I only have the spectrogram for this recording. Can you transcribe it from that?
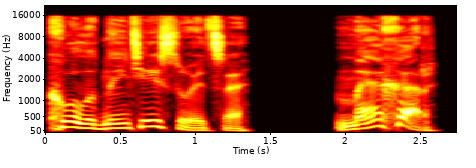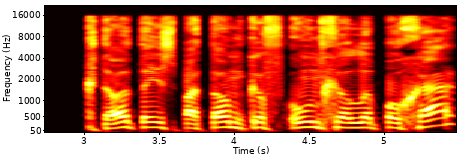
холодно интересуется. «Мехар, кто-то из потомков Унха-Лопуха?»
